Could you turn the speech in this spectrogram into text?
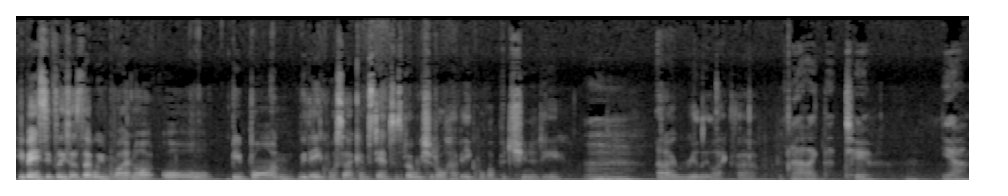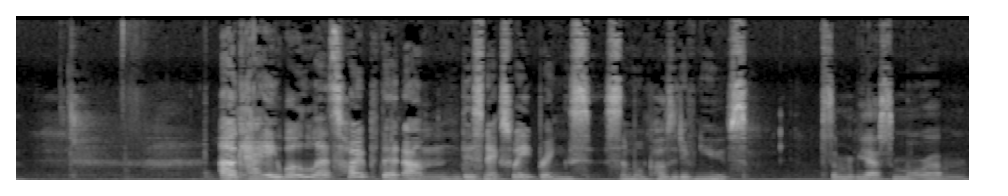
he basically says that we might not all be born with equal circumstances, but we should all have equal opportunity. Mm. And I really like that. I like that too. Mm. Yeah. Okay, well, let's hope that um, this next week brings some more positive news. Some yeah, some more um,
